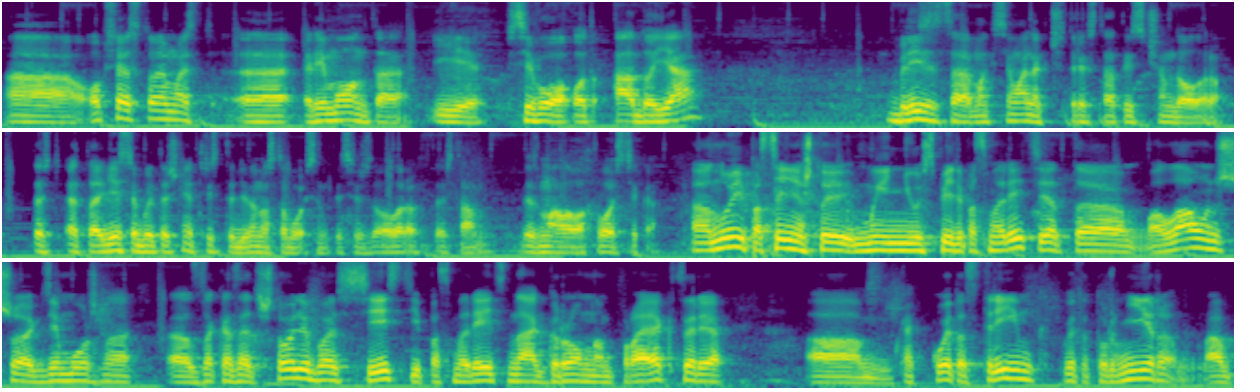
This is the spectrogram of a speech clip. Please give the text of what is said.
А, общая стоимость э, ремонта и всего от А до Я близится максимально к 400 тысячам долларов. То есть это, если быть точнее, 398 тысяч долларов. То есть там без малого хвостика. А, Ну и последнее, что мы не успели посмотреть, это лаунж, где можно э, заказать что-либо, сесть и посмотреть на огромном проекторе э, какой-то стрим, какой-то турнир. А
